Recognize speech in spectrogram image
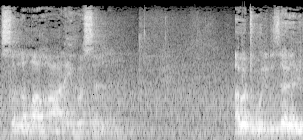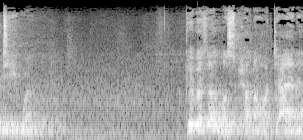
salaalaihi wasallam abatuwuliriza ab'ebitiibwa twebaza allah subhanahu wataala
